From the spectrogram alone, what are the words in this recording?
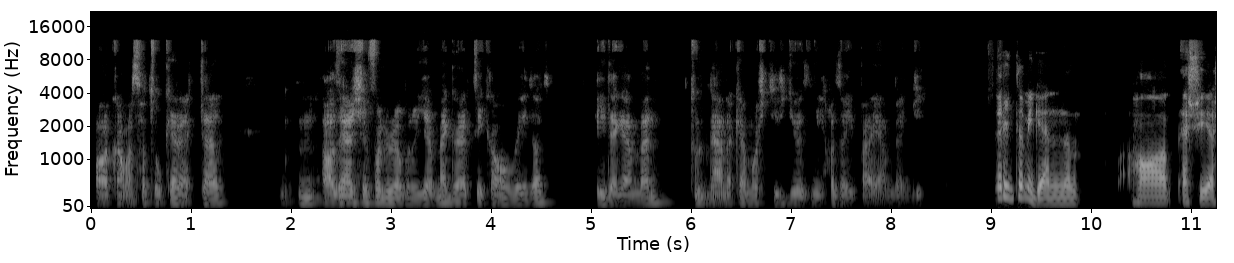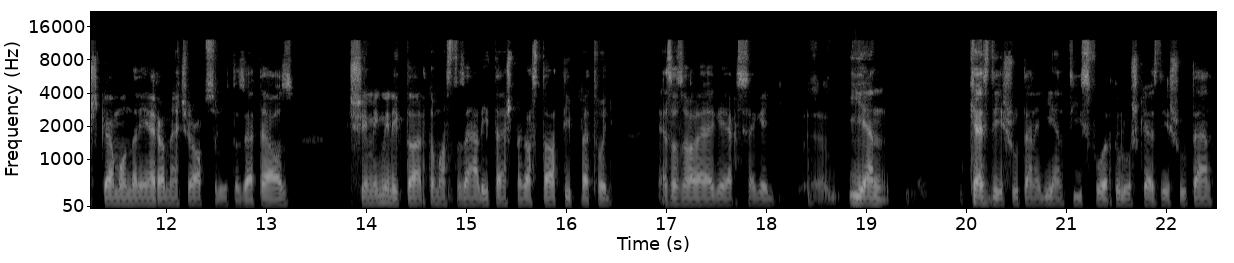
alkalmazható kerettel. Az első fordulóban ugye megverték a Honvédot idegenben, tudnának-e most is győzni hazai pályán, Benji? Szerintem igen, ha esélyes kell mondani erre a meccsre, abszolút az ETE az. És én még mindig tartom azt az állítást, meg azt a tippet, hogy ez az Alegerszeg egy ilyen kezdés után, egy ilyen tízfordulós kezdés után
